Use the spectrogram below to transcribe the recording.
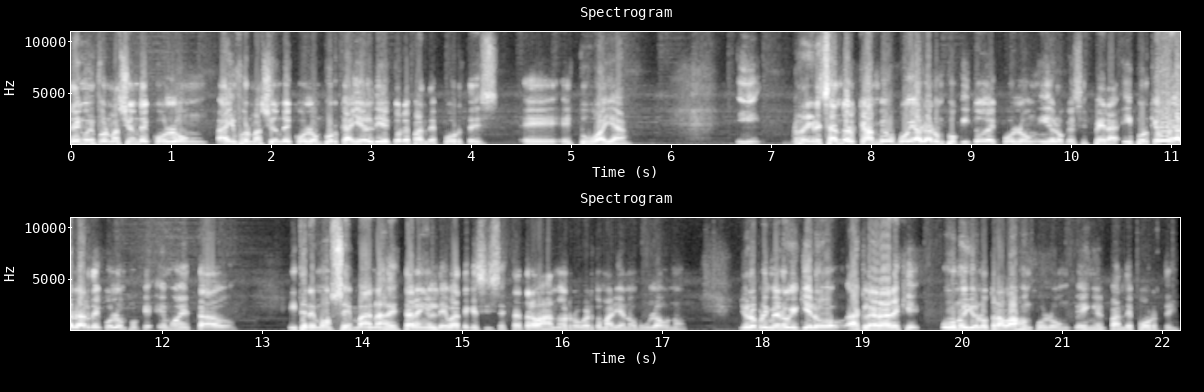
Tengo información de Colón, hay información de Colón porque ayer el director de Pandeportes eh, estuvo allá. Y regresando al cambio, voy a hablar un poquito de Colón y de lo que se espera. ¿Y por qué voy a hablar de Colón? Porque hemos estado y tenemos semanas de estar en el debate que si se está trabajando en Roberto Mariano Bula o no. Yo lo primero que quiero aclarar es que, uno, yo no trabajo en Colón, en el Pan Deporte.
